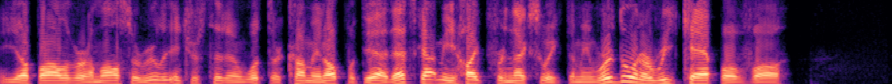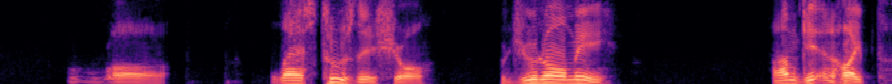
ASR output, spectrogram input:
Yep, Oliver. I'm also really interested in what they're coming up with. Yeah, that's got me hyped for next week. I mean, we're doing a recap of uh, uh, last Tuesday's show, but you know me, I'm getting hyped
